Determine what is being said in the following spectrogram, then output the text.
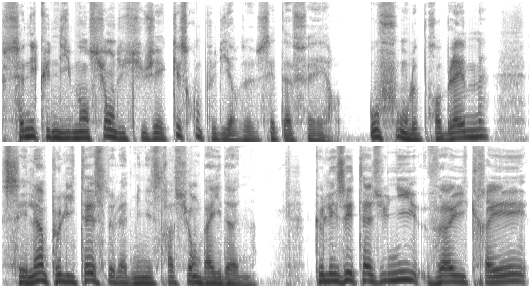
Ce n'est qu'une dimension du sujet. Qu'est-ce qu'on peut dire de cette affaire? Au fond, le problème, c'est l'impolitesse de l'administration Biden. Que les États-Unis veuillent créer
